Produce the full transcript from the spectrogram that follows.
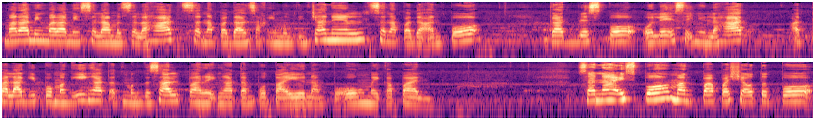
Maraming maraming salamat sa lahat sa napadaan sa aking munting channel, sa napadaan po. God bless po uli sa inyong lahat at palagi po mag-ingat at magdasal para ingatan po tayo ng poong may kapal. Sa nais po, magpapa-shoutout po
